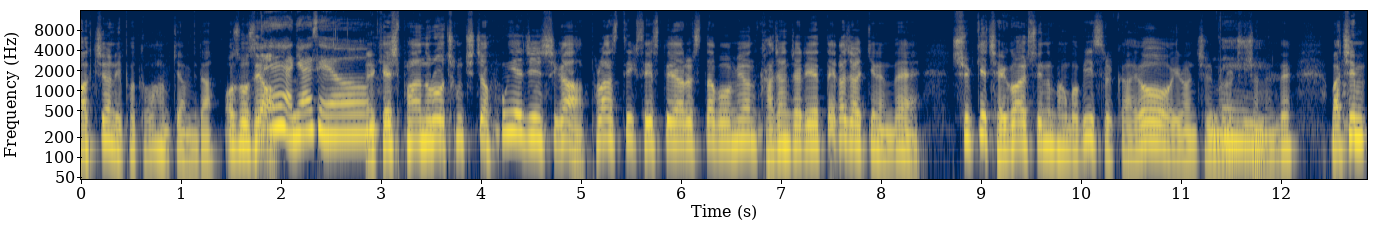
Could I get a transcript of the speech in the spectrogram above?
곽지연 리포터와 함께합니다. 어서 오세요. 네, 안녕하세요. 네, 게시판으로 청취자 홍예진 씨가 플라스틱 세수대야를 쓰다 보면 가장자리에 때가 잘 끼는데 쉽게 제거할 수 있는 방법이 있을까요? 이런 질문을 네. 주셨는데 마침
